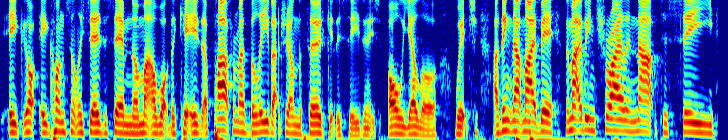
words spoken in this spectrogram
it got, it constantly stays the same no matter what the kit is. Apart from I believe actually on the third kit this season, it's all yellow, which I think that might be they might have been trialing that to see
